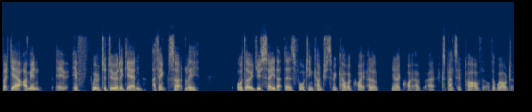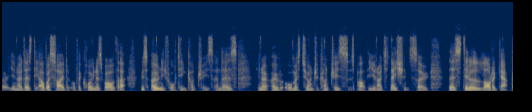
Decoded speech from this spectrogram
But yeah i mean if, if we were to do it again i think certainly although you say that there's 14 countries and we cover quite a you know quite a, a expansive part of the, of the world. Uh, you know there's the other side of the coin as well that there's only 14 countries and there's you know over almost 200 countries as part of the united nations. So there's still a lot of gap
